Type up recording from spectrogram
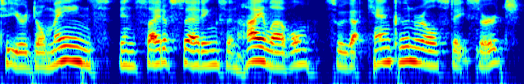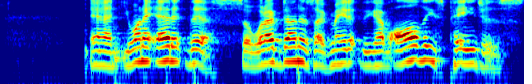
to your domains inside of settings and HighLevel. So we've got Cancun Real Estate Search. And you want to edit this. So what I've done is I've made it, you have all these pages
